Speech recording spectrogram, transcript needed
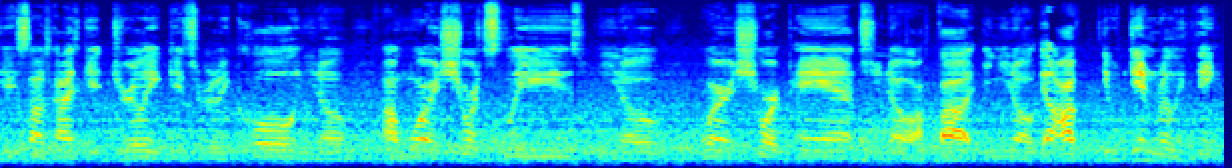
it sometimes get really gets really cold. You know, I'm wearing short sleeves. You know, wearing short pants. You know, I thought, you know, I didn't really think,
